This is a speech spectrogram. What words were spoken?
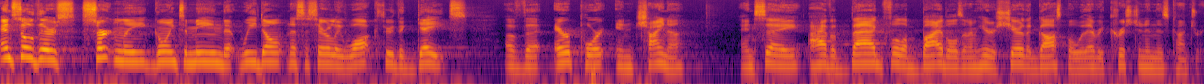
And so there's certainly going to mean that we don't necessarily walk through the gates of the airport in China and say, I have a bag full of Bibles and I'm here to share the gospel with every Christian in this country.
